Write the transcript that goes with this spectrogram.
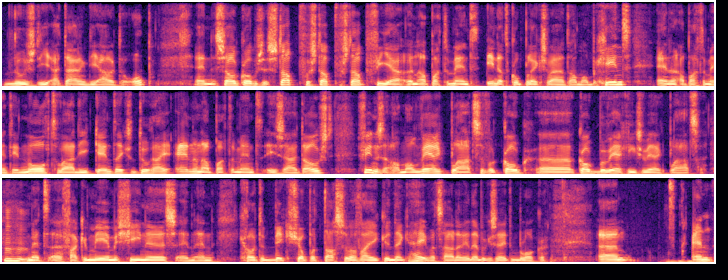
Dan doen ze die, uiteindelijk die auto op. En zo komen ze stap voor stap voor stap via een appartement in dat complex waar het allemaal begint. En een appartement in Noord waar die kentekens naartoe rijden. En een appartement in Zuidoost. Vinden ze allemaal werkplaatsen voor kook, kookbewerkingswerkplaatsen. Mm -hmm. Met vacuumeermachines en, en grote big shopper tassen waarvan je kunt denken, hé, hey, wat zou daarin hebben gezeten blokken. Um, en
